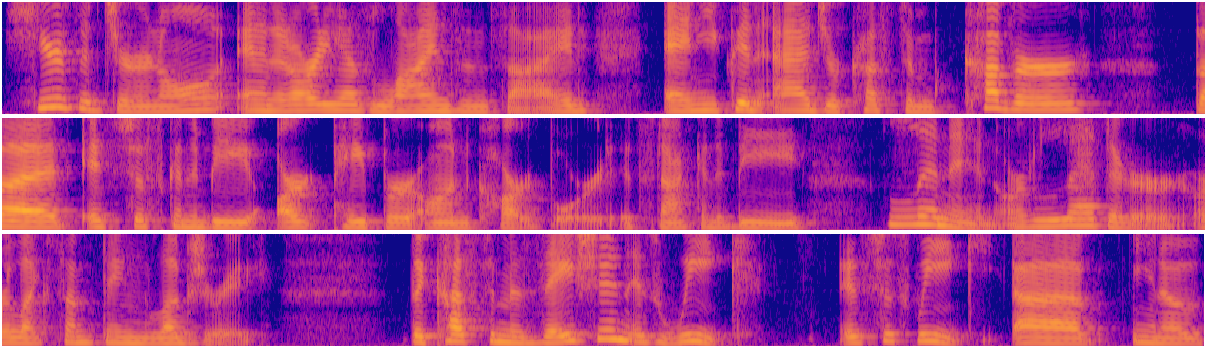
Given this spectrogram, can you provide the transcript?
Here's a journal, and it already has lines inside, and you can add your custom cover, but it's just going to be art paper on cardboard. It's not going to be linen or leather or like something luxury. The customization is weak. It's just weak. Uh, you know,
